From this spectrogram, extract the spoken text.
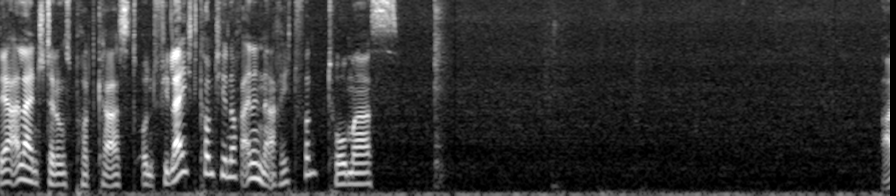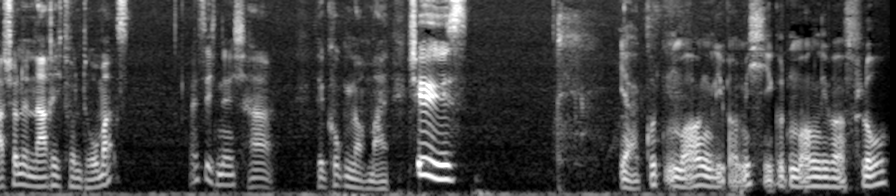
der Alleinstellungspodcast. Und vielleicht kommt hier noch eine Nachricht von Thomas. War schon eine Nachricht von Thomas? Weiß ich nicht. Ha, wir gucken nochmal. Tschüss. Ja, guten Morgen, lieber Michi, guten Morgen, lieber Flo.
